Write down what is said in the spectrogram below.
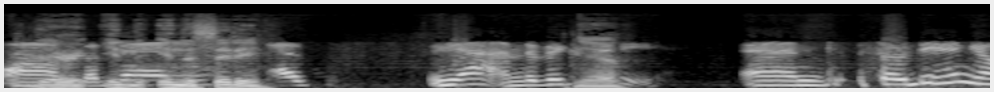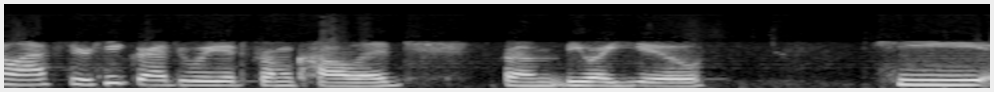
Um, There in- in the city. As, yeah, in the big Yeah. city. And so Daniel, after he graduated from college from BYU, he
